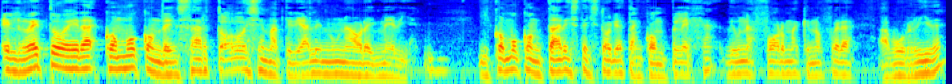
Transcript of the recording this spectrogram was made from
El reto era cómo condensar todo ese material en una hora y media y cómo contar esta historia tan compleja de una forma que no fuera aburrida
